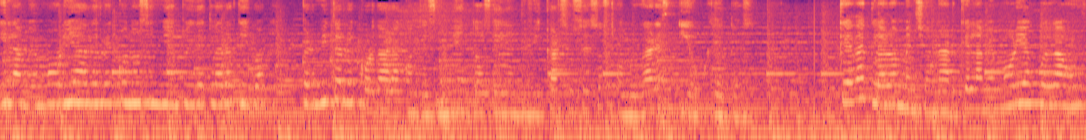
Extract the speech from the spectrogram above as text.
y la memoria de reconocimiento y declarativa permite recordar acontecimientos e identificar sucesos con lugares y objetos. Queda claro mencionar que la memoria juega un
